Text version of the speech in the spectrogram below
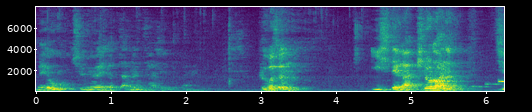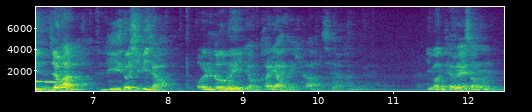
매우 중요해졌다는 사실입니다. 그것은 이 시대가 필요로 하는 진정한 리더십이자 언론의 역할이 아닐까 생각합니다. 이번 대회에서는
